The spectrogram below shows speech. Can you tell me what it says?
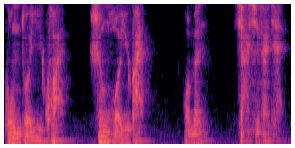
工作愉快，生活愉快，我们下期再见。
